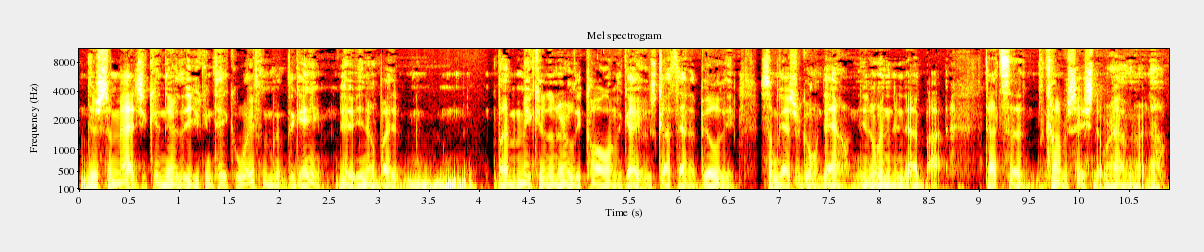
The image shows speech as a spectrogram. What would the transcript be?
there's some magic in there that you can take away from the game, you know, by by making an early call on a guy who's got that ability. Some guys are going down, you know, and, and uh, that's a conversation that we're having right now.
